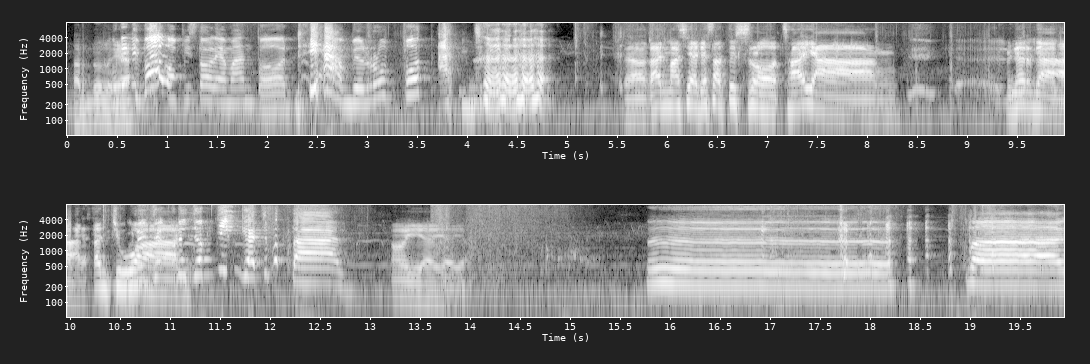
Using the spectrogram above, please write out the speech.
Ntar dulu Udah ya. dibawa pistolnya Manton. Dia ambil rumput anjing. Ya kan masih ada satu slot, sayang. Bener gak? Kan Udah jam, cuan. udah jam 3 cepetan. Oh iya iya iya. Eh. Bang.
